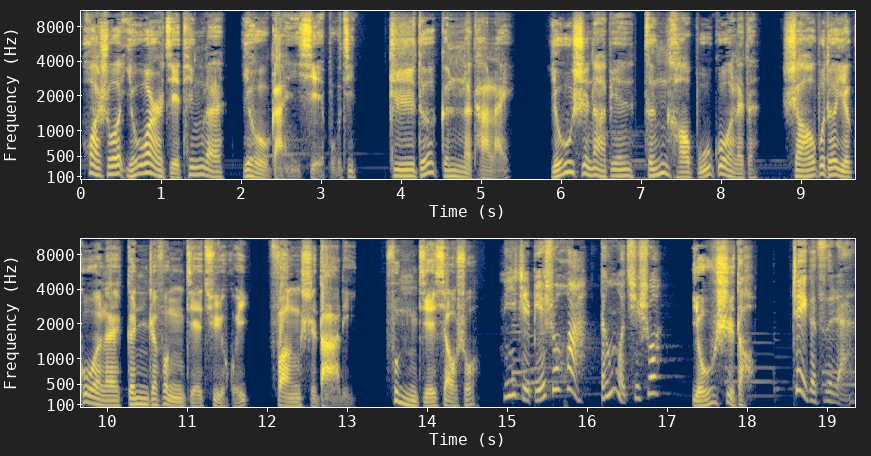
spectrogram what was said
话说尤二姐听了，又感谢不尽，只得跟了他来。尤氏那边怎好不过来的？少不得也过来跟着凤姐去回，方是大礼。凤姐笑说：“你只别说话，等我去说。”尤氏道：“这个自然，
